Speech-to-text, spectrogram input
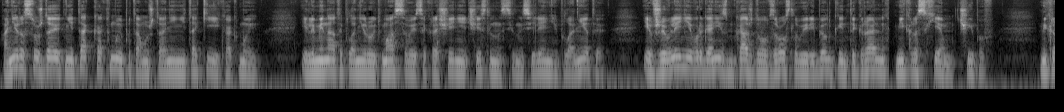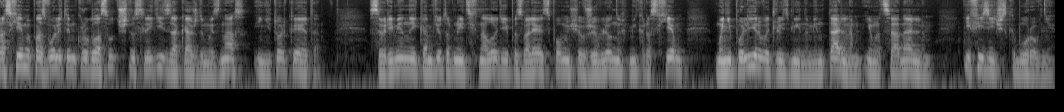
Они рассуждают не так, как мы, потому что они не такие, как мы. Иллюминаты планируют массовое сокращение численности населения планеты – и вживление в организм каждого взрослого и ребенка интегральных микросхем, чипов. Микросхемы позволят им круглосуточно следить за каждым из нас, и не только это. Современные компьютерные технологии позволяют с помощью вживленных микросхем манипулировать людьми на ментальном, эмоциональном и физическом уровне.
